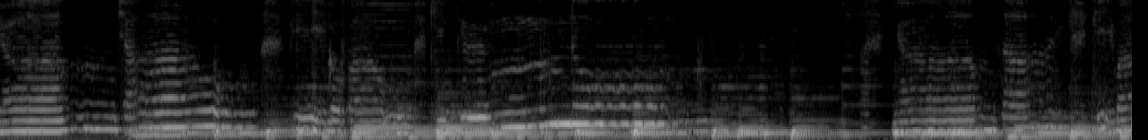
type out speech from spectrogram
ยามเช้า พี่ก็เฝ้าคิดถึงน้องยามสาย พี่ไม้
